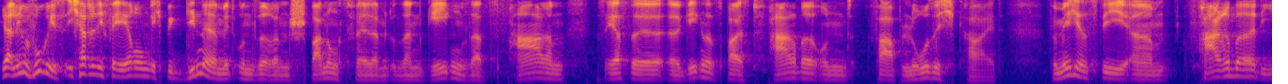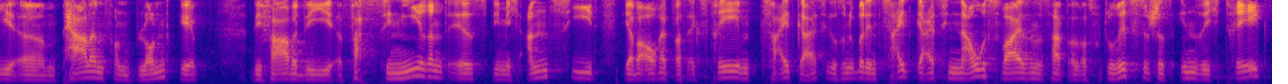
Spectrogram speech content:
Ja, liebe Fugis, ich hatte die Verehrung, ich beginne mit unseren Spannungsfeldern, mit unseren Gegensatzpaaren. Das erste äh, Gegensatzpaar ist Farbe und Farblosigkeit. Für mich ist die ähm, Farbe, die ähm, Perlen von Blond gibt, Die Farbe, die faszinierend ist, die mich anzieht, die aber auch etwas extrem Zeitgeistiges und über den Zeitgeist hinausweisendes hat, also was Futuristisches in sich trägt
